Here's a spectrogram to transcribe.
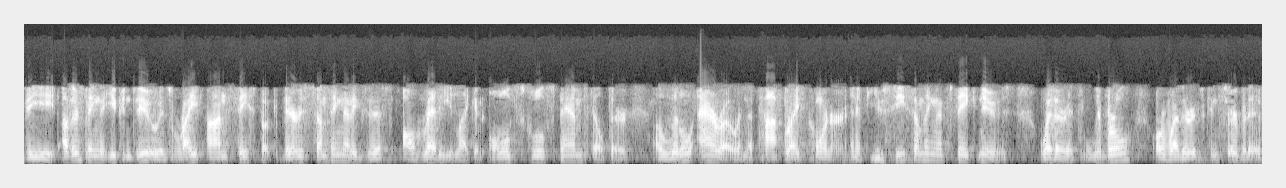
the other thing that you can do is write on Facebook. There is something that exists already, like an old school spam filter, a little arrow in the top right corner. And if you see something that's fake news, whether it's liberal or whether it's conservative,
